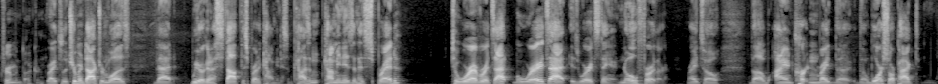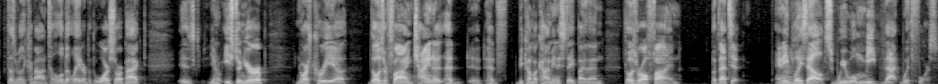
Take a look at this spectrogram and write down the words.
Truman Doctrine. right? So the Truman Doctrine was that we are going to stop the spread of communism. Cosm- Communism has spread to wherever it's at, but where it's at is where it's staying, no further, right? So the Iron Curtain, right? The the Warsaw Pact doesn't really come out until a little bit later, but the Warsaw Pact is you know Eastern Europe, North Korea, those are fine. China had it had become a communist state by then. Those were all fine, but that's it. Any place else, we will meet that with force.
